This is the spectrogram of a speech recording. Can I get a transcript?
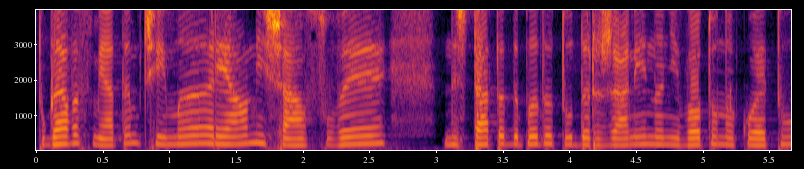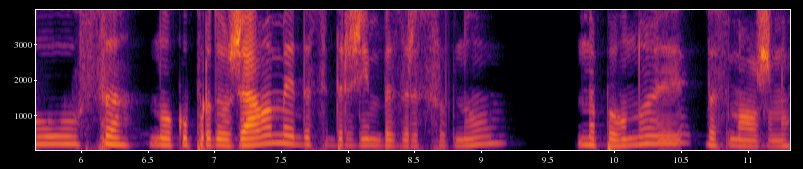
тогава смятам, че има реални шансове нещата да бъдат удържани на нивото, на което са. Но ако продължаваме да се държим безразсъдно, Напълно е възможно.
